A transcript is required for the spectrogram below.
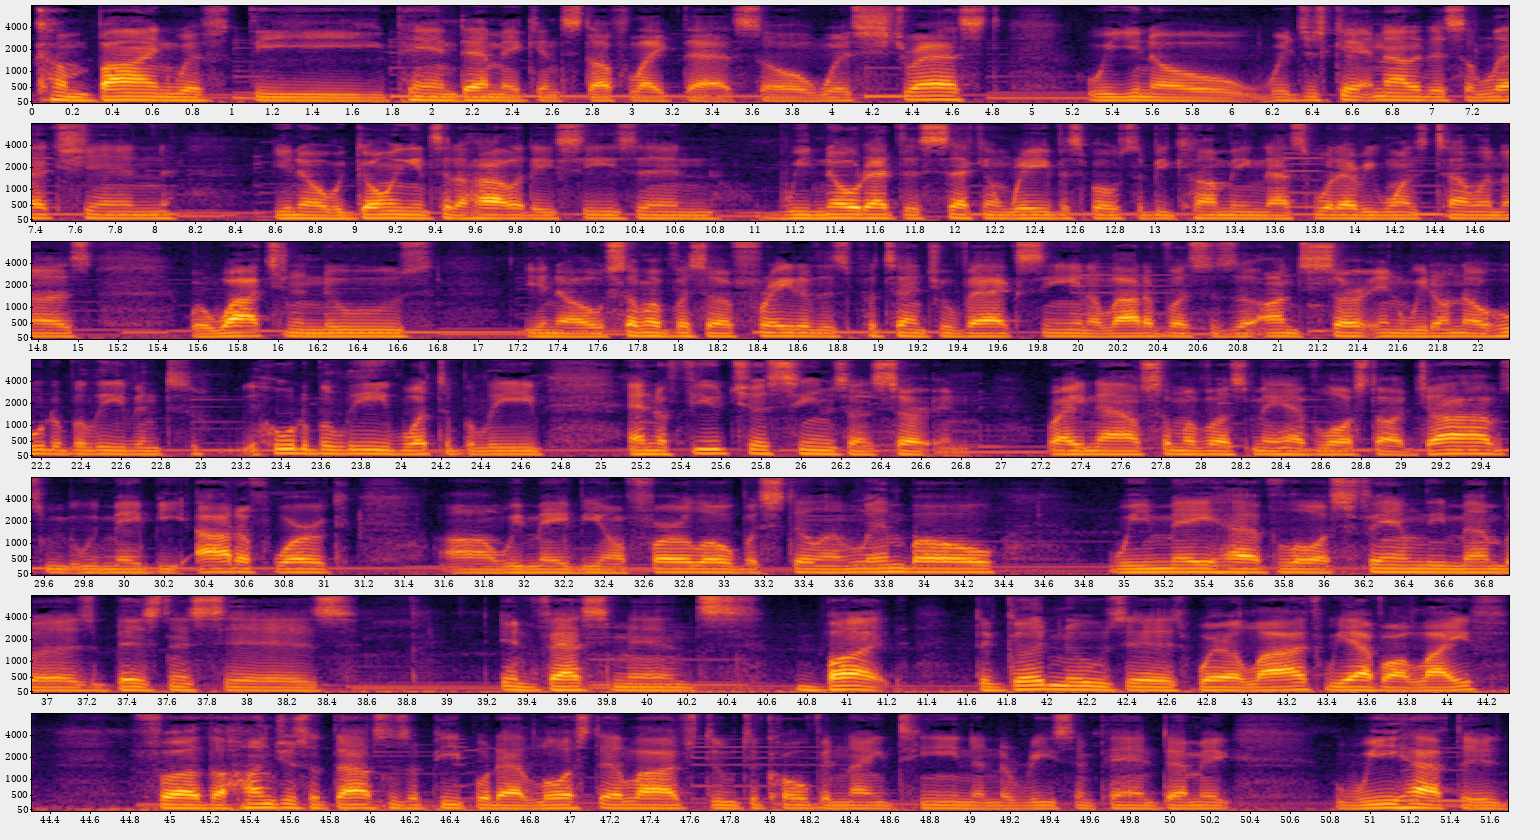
combined with the pandemic and stuff like that. So we're stressed. We, you know, we're just getting out of this election. You know, we're going into the holiday season we know that the second wave is supposed to be coming. That's what everyone's telling us. We're watching the news. You know, some of us are afraid of this potential vaccine. A lot of us is uncertain. We don't know who to believe in, who to believe, what to believe, and the future seems uncertain. Right now, some of us may have lost our jobs. We may be out of work. Uh, we may be on furlough, but still in limbo. We may have lost family members, businesses, investments, but the good news is we're alive, we have our life. For the hundreds of thousands of people that lost their lives due to COVID 19 and the recent pandemic, we have to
